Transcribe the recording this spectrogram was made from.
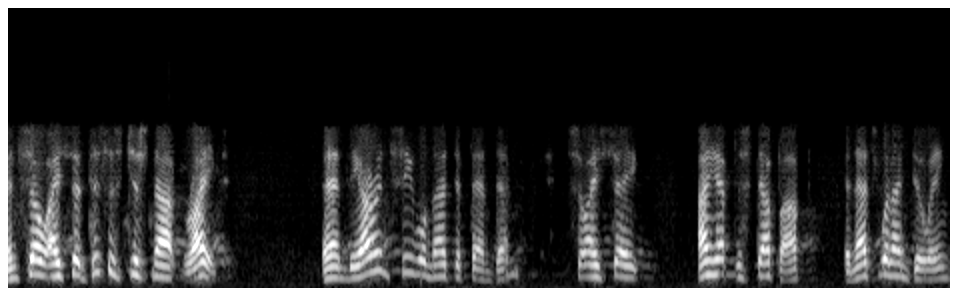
And so I said, this is just not right. And the RNC will not defend them. So I say, I have to step up, and that's what I'm doing.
